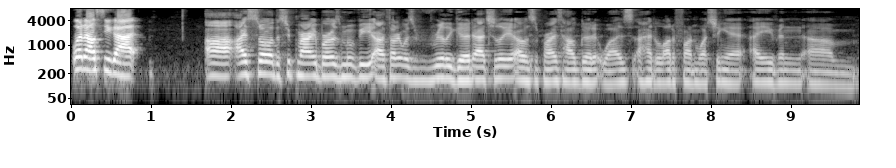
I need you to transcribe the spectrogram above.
what else you got? Uh, I saw the Super Mario Bros. movie. I thought it was really good. Actually, I was surprised how good it was. I had a lot of fun watching it. I even um,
